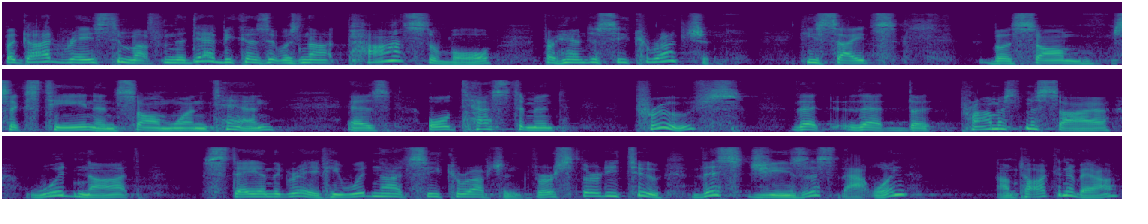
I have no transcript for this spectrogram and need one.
but God raised him up from the dead because it was not possible for him to see corruption. He cites both Psalm 16 and Psalm 110 as Old Testament proofs that, that the promised Messiah would not stay in the grave. He would not see corruption. Verse 32 This Jesus, that one, I'm talking about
